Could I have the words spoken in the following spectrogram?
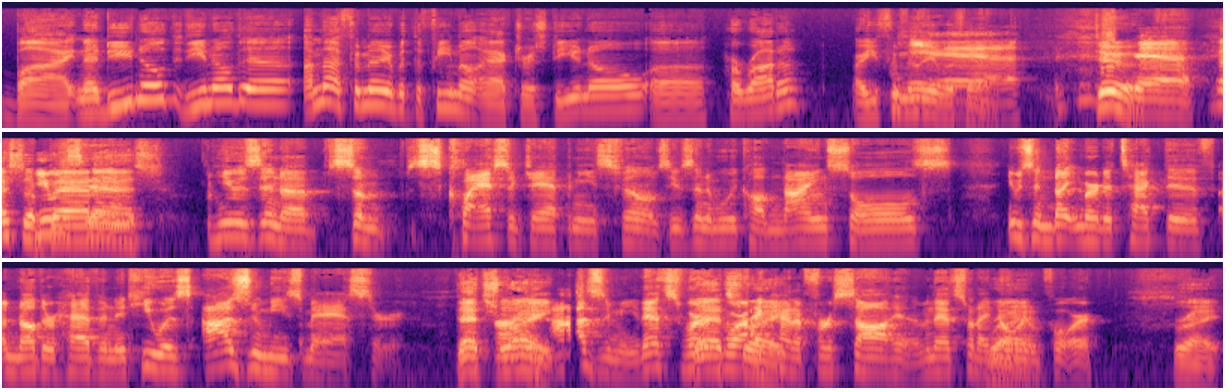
by. Now, do you know? Do you know the? I'm not familiar with the female actress. Do you know uh, Harada? Are you familiar with her? Dude, Yeah. that's a He was in- badass. He was in a, some classic Japanese films. He was in a movie called Nine Souls. He was in Nightmare Detective, Another Heaven, and he was Azumi's master. That's Uh, right. in Azumi. That's where, That's where I kind of first saw him, and that's what I know him for. Right.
